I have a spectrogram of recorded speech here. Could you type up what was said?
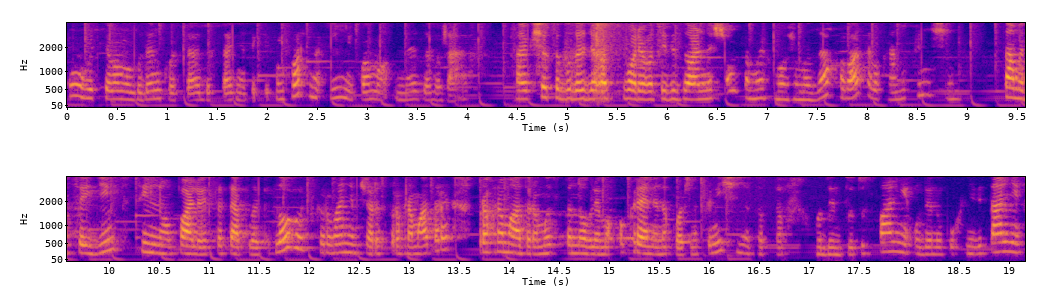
У гостєвому будинку це достатньо таки комфортно і нікому не заважає. А якщо це буде для вас створювати візуальний шум, то ми їх можемо заховати в окремих приміщеннях. Саме цей дім суцільно опалюється теплою підлогою з керуванням через програматори. Програматори ми встановлюємо окремі на кожне приміщення, тобто один тут у спальні, один у кухні вітальні,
